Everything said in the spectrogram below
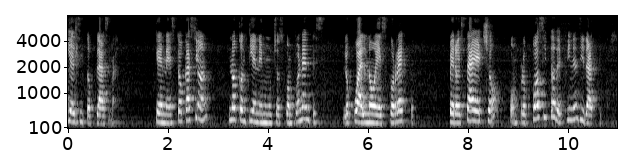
y el citoplasma, que en esta ocasión no contiene muchos componentes, lo cual no es correcto, pero está hecho con propósito de fines didácticos.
